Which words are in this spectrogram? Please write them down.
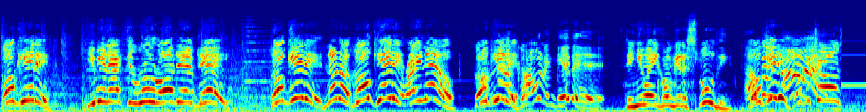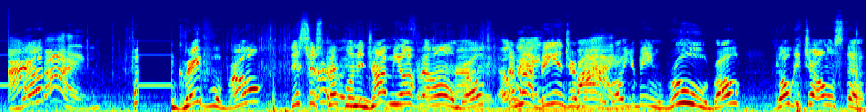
Go get it. You've been acting rude all damn day. Go get it. No, no, go get it right now. Go I'm get it. going to get it. Then you ain't gonna get a smoothie. Go Okay, get it. Go get your own. All bro. right, fine. grateful, bro. Disrespectful Girl, and drop me off so at home, bro. dramatic. I'm not being dramatic, fine. bro. You're being rude, bro. Go get your own stuff.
